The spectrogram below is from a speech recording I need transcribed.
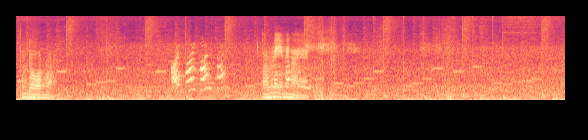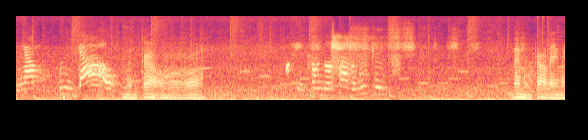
เพิ่งโดนว่ะถอยถอยถอยถอยตอนนี้ไม่ไหนงำหมื่นเก้าหมื่นเก้าอ๋อคำนวณพลาดไปนิดนึง ได้หมื่นเก้าแรงไหม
